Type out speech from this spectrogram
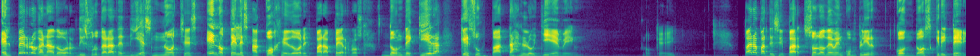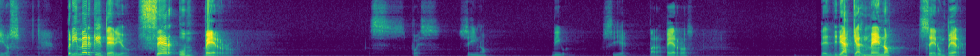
El perro ganador disfrutará de 10 noches en hoteles acogedores para perros donde quiera que sus patas lo lleven. Ok. Para participar solo deben cumplir con dos criterios. Primer criterio, ser un perro. Pues sí, ¿no? Si es para perros, tendrías que al menos ser un perro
